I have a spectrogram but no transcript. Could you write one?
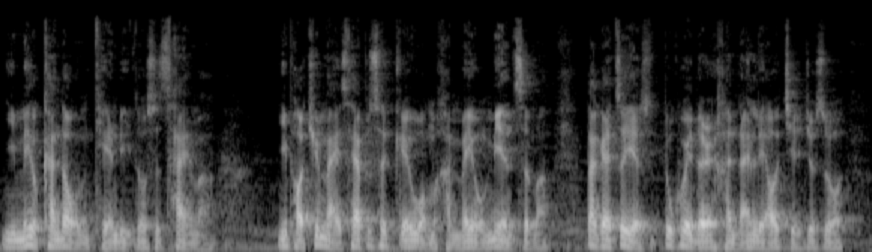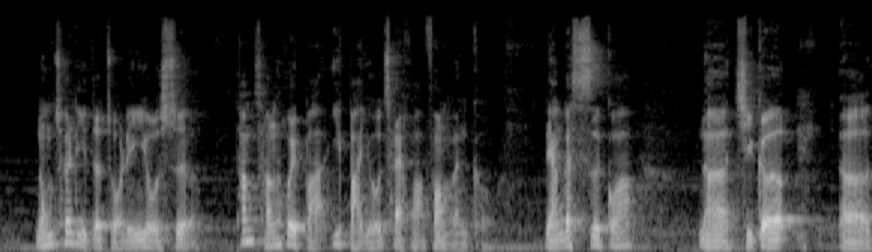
你没有看到我们田里都是菜吗？你跑去买菜，不是给我们很没有面子吗？”大概这也是都会的人很难了解，就是说，农村里的左邻右舍他们常常会把一把油菜花放门口，两个丝瓜，那几个呃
